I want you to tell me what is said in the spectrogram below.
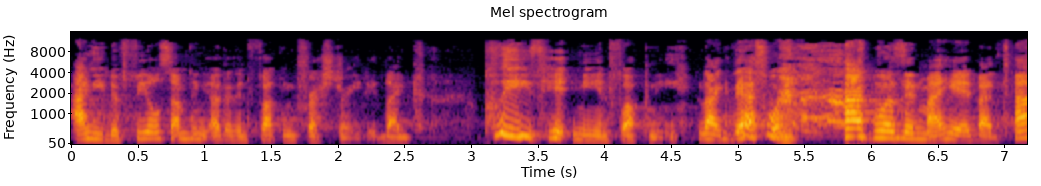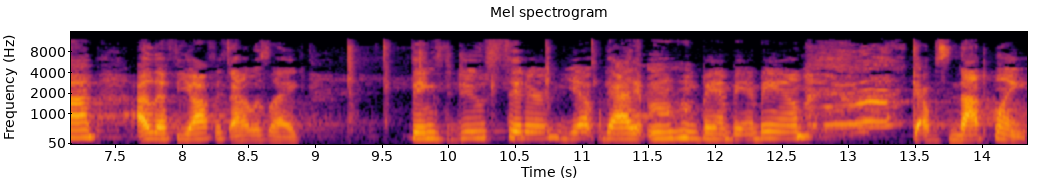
I need to feel something other than fucking frustrated. Like, please hit me and fuck me. Like, that's where I was in my head. By the time I left the office, I was like, things to do, sitter, yep, got it, mm-hmm, bam, bam, bam. I was not playing.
